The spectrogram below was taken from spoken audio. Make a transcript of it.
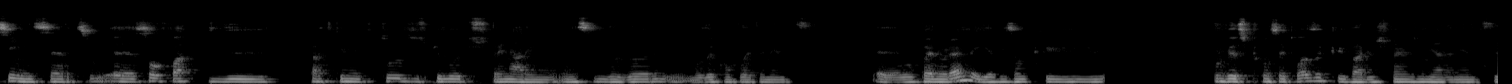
Sim, certo. É só o facto de praticamente todos os pilotos treinarem em simulador muda completamente uh, o panorama e a visão que, por vezes preconceituosa, que vários fãs, nomeadamente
